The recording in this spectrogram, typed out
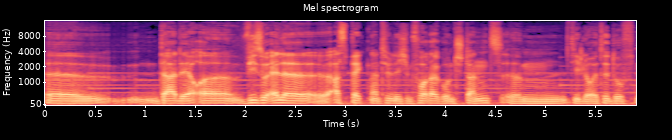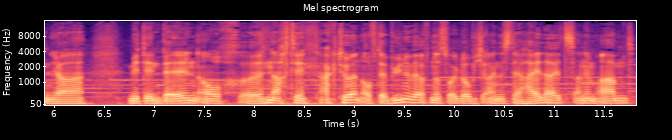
da der äh, visuelle Aspekt natürlich im Vordergrund stand. Ähm, die Leute durften ja mit den Bällen auch äh, nach den Akteuren auf der Bühne werfen. Das war, glaube ich, eines der Highlights an dem Abend.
